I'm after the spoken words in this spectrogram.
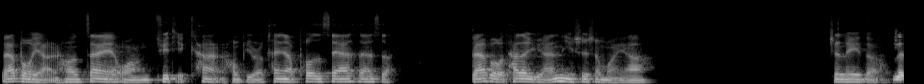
Babel 呀，然后再往具体看，然后比如说看一下 Post CSS、Babel 它的原理是什么呀之类的。那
